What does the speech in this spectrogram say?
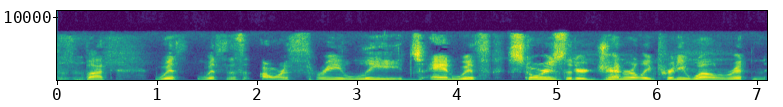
Mhm. But with with the, our three leads and with stories that are generally pretty well written,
